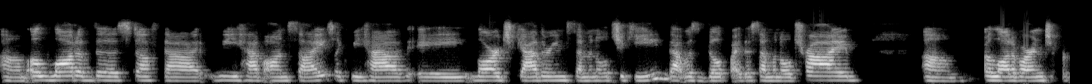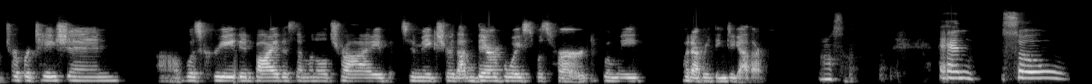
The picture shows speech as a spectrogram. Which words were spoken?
um, a lot of the stuff that we have on site, like we have a large gathering Seminole Chickee that was built by the Seminole tribe. Um, a lot of our inter- interpretation uh, was created by the Seminole tribe to make sure that their voice was heard when we put everything together. Awesome. And so,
